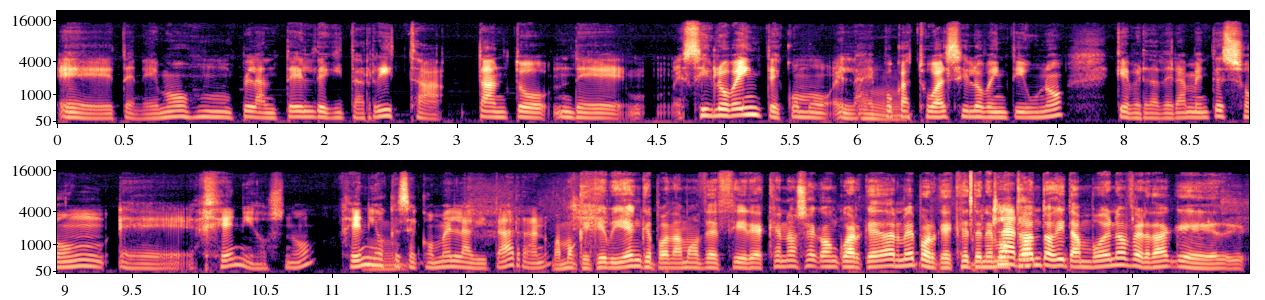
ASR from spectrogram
eh, tenemos un plantel de guitarristas tanto de siglo XX como en la mm. época actual, siglo XXI, que verdaderamente son eh, genios, ¿no? Genios que mm. se comen la guitarra, ¿no? Vamos, que qué bien que podamos decir, es que no sé con cuál quedarme, porque es que tenemos tantos y tan buenos, ¿verdad? Que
